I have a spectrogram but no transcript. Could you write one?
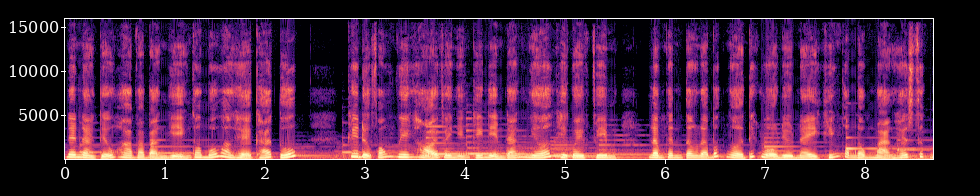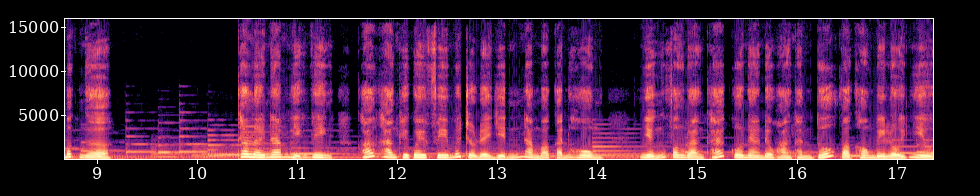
nên nàng Tiểu Hoa và bạn diễn có mối quan hệ khá tốt. Khi được phóng viên hỏi về những kỷ niệm đáng nhớ khi quay phim, Lâm Canh Tân đã bất ngờ tiết lộ điều này khiến cộng đồng mạng hết sức bất ngờ. Theo lời nam diễn viên, khó khăn khi quay phim với Triệu Lệ Dĩnh nằm ở cảnh hôn. Những phân đoạn khác cô nàng đều hoàn thành tốt và không bị lỗi nhiều,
